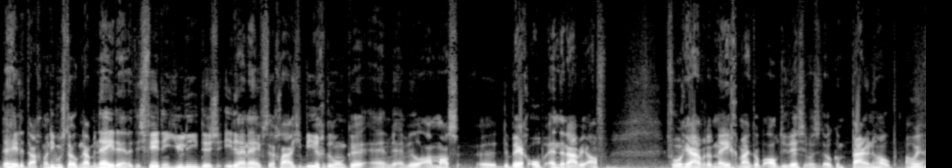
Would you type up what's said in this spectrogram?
De hele dag. Maar die moest ook naar beneden. En het is 14 juli. Dus iedereen heeft een glaasje bier gedronken. En, en wil en masse eh, de berg op en daarna weer af. Vorig jaar hebben we dat meegemaakt op Alpe d'Huez. Was het ook een puinhoop. Oh ja.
